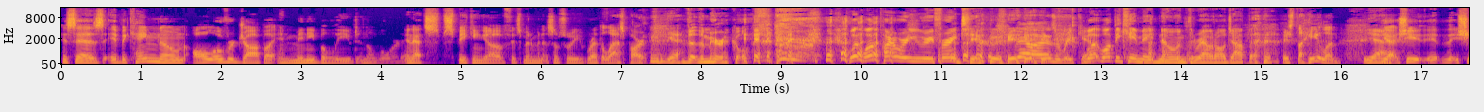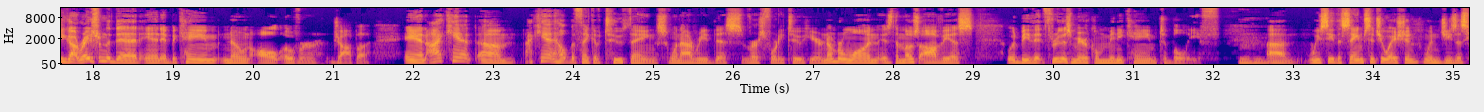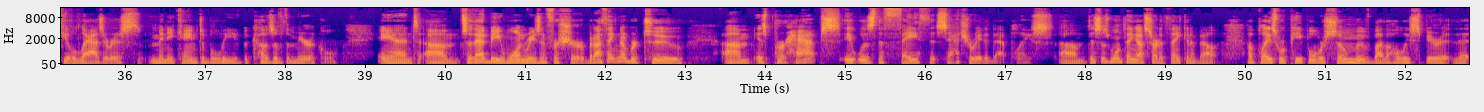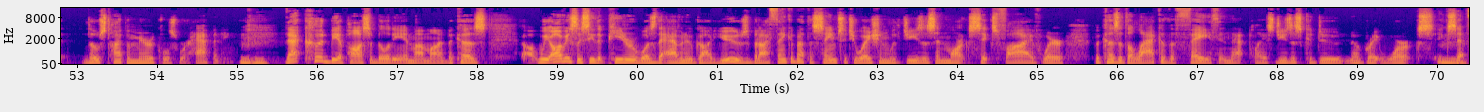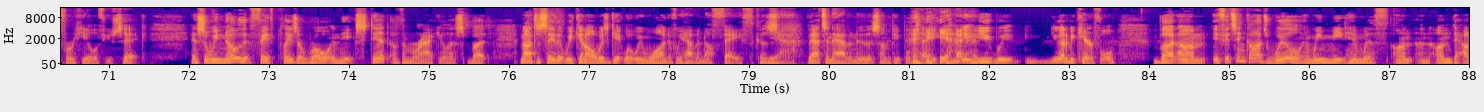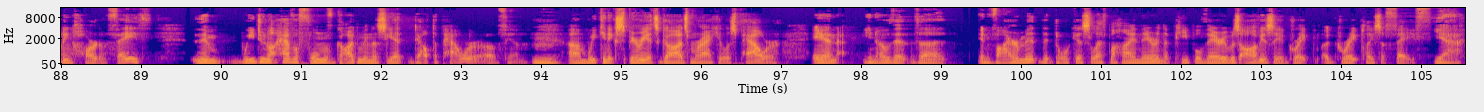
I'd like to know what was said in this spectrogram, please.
It says, It became known all over Joppa, and many believed in the Lord. And that's speaking of, it's been a minute since we read the last part, Yeah. the, the miracle. what what part were you referring to? yeah, as a recap. what what became made known throughout all Joppa? It's the healing. yeah. Yeah, she it, she got raised from the dead, and it became known all over Joppa. And I can't um I can't help but think of two things when I read this verse forty two here. Number one is the most obvious would be that through this miracle many came to belief. Mhm. Um, we see the same situation when Jesus healed Lazarus. Many came to believe because of the miracle. And um, so that'd be one reason for sure. But I think number two um, is perhaps it was the faith that saturated that place. Um, this is one thing I started thinking about a place where people were so moved by the Holy Spirit that those type of miracles were happening. Mhm. That could be a possibility in my mind because uh, we obviously see that Peter was the avenue God used, but I think about the same situation with Jesus in Mark 6 5, where because of the lack of the faith in that place, Jesus could do no great works except for heal a few sick. And so we know that faith plays a role in the extent of the miraculous, but not to say that we can always get what we want if we have enough faith, because Yeah. that's an avenue that some people take. Yeah. And you we you got to be careful. But um, if it's in God's will and we meet Him with un, an undoubting heart of faith, then we do not have a form of godliness yet doubt the power of Him. Mm. Um, we can experience God's miraculous power, and you know the the environment that Dorcas left behind there and the people there. It was obviously a great a great place of faith. Yeah.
